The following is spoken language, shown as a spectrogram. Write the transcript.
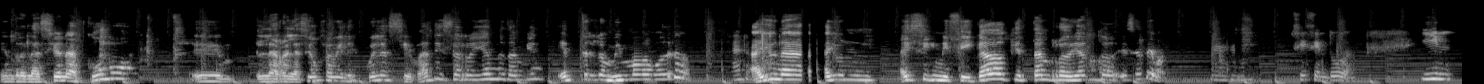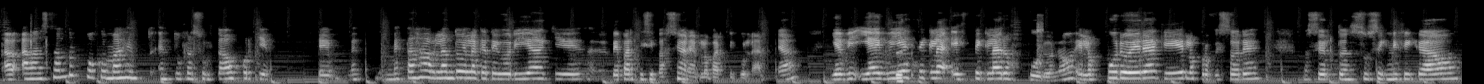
en relación a cómo eh, la relación familia-escuela se va desarrollando también entre los mismos apoderados. Hay, una, hay, un, hay significados que están rodeando ese tema sí, sin duda. Y avanzando un poco más en, tus resultados, porque eh, me, estás hablando de la categoría que es de participación en lo particular, ¿ya? Y, había, este, este claro oscuro, ¿no? El oscuro era que los profesores, ¿no es cierto?, en su significado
